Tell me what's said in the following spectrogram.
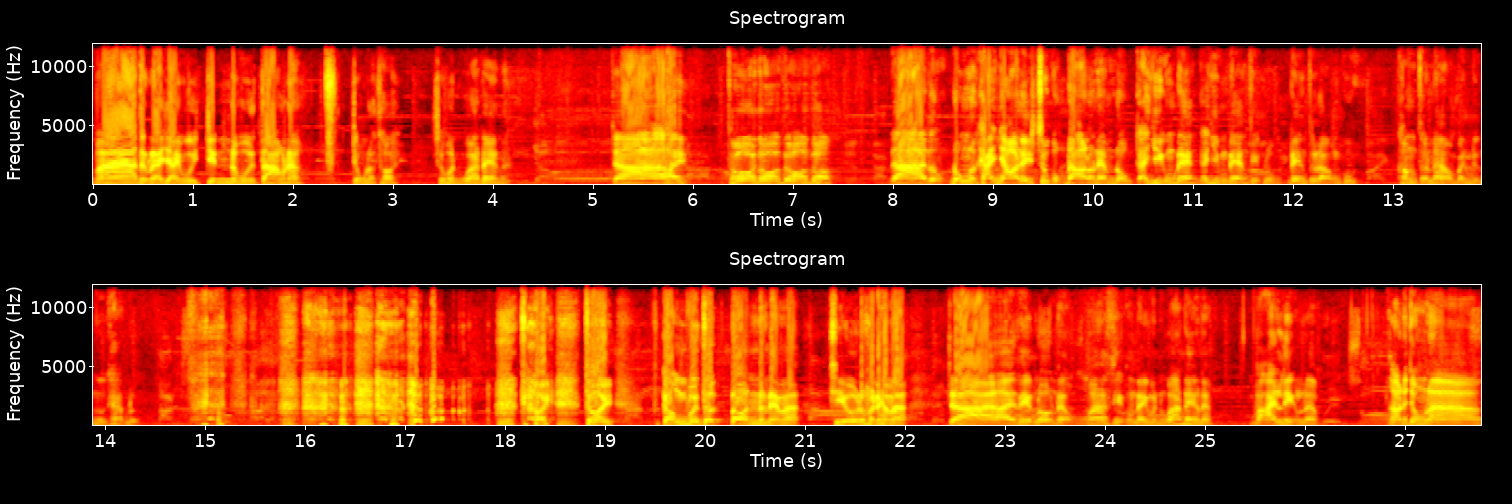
má thực ra dây 19 rồi 18 anh em chung là thôi số mình quá đen rồi trời ơi thua thua thua thua. À, đúng là khải nhỏ đi suốt cuộc đời luôn em đồ cái gì cũng đen cái gì cũng đen thiệt luôn đen từ đầu đến cuối không thể nào bằng được người khác được. Thôi thôi còn với thức tôn anh em à chịu luôn em à. Trời ơi thiệt luôn nè má thiệt hôm nay mình quá đen em vãi liền luôn em. Nói chung là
